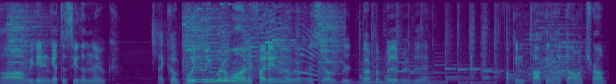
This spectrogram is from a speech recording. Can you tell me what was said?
Aw, we didn't get to see the nuke. I completely would have won if I didn't move uh, blah. Fucking talking like Donald Trump.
